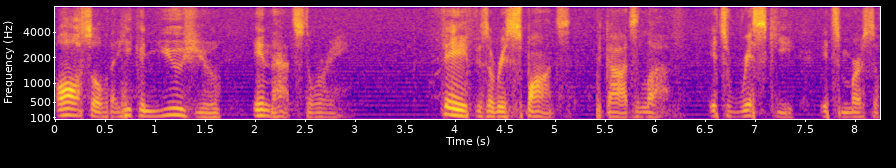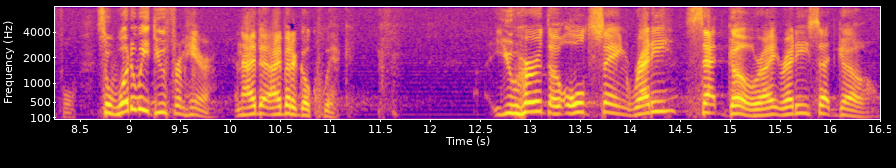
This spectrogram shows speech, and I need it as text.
also that he can use you in that story. Faith is a response to God's love. It's risky, it's merciful. So what do we do from here? And I, be- I better go quick. You heard the old saying, ready, set, go, right? Ready, set, go.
